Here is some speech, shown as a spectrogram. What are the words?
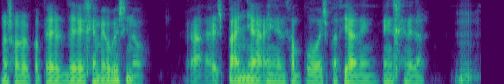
no solo el papel de GMV, sino a España en el campo espacial en, en general. Mm,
